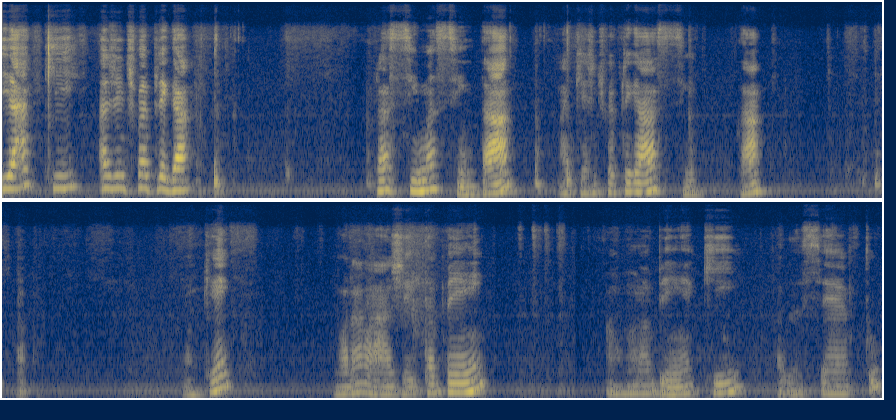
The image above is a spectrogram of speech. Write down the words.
E aqui, a gente vai pregar pra cima assim, tá? Aqui a gente vai pregar assim, tá? Ok? Bora lá, ajeita bem. Arruma bem aqui, pra dar certo.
